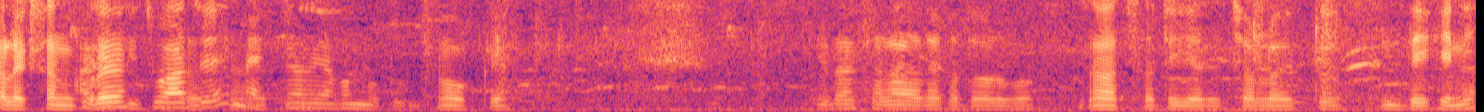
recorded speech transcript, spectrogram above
কালেকশন করে কিছু আছে ম্যাক্সিমাম এখন নতুন। ওকে। এটা খেলা দেখাতে পারব। আচ্ছা ঠিক আছে চলো একটু দেখে নি।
